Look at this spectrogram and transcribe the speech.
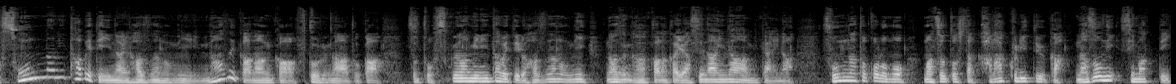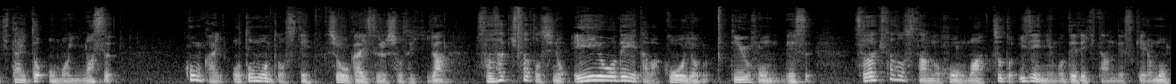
そんなに食べていないはずなのになぜかなんか太るなとかちょっと少なめに食べてるはずなのになぜかなかなか痩せないなみたいなそんなところのまあちょっとしたからくりというか謎に迫っていきたいと思います。今回お供として紹介する書籍が佐々木聡の栄養データはこう読むっていう本です。佐々木聡さんの本はちょっと以前にも出てきたんですけども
